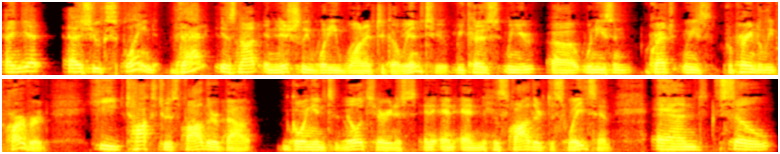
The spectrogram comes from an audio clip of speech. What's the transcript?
And yet, as you explained, that is not initially what he wanted to go into because when you uh, when he's in when he's preparing to leave Harvard, he talks to his father about going into the military and, and, and his father dissuades him. And so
